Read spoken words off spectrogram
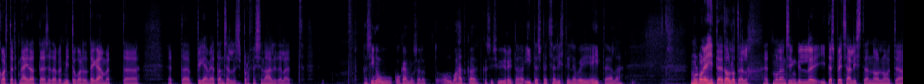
korterit näidata ja seda pead mitu korda tegema, et et pigem jätan selle siis professionaalidele, et aga sinu kogemusel, et on vahet ka, et kas siis üürida IT-spetsialistile või ehitajale? no mul pole ehitajaid olnud veel, et mul on siin küll IT-spetsialiste on olnud ja,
